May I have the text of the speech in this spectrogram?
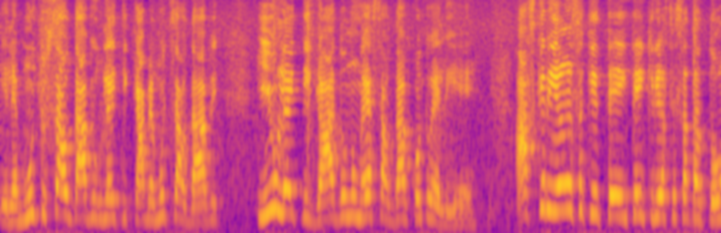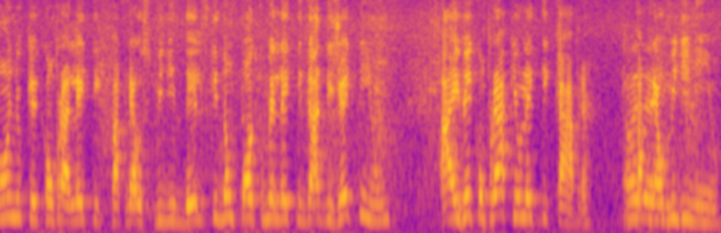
Ele é muito saudável, o leite de cabra é muito saudável. E o leite de gado não é saudável quanto ele é. As crianças que tem, tem criança em Santo Antônio que compra leite para criar os meninos deles, que não pode comer leite de gado de jeito nenhum. Aí vem comprar aqui o leite de cabra, para criar aí. o menininho.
